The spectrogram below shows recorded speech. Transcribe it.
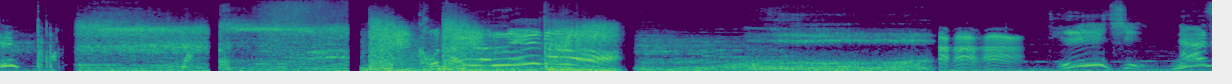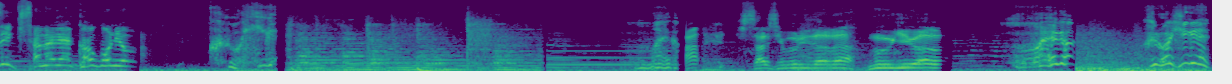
答えはねえだろ。ティーチなぜ貴様がここにおる？黒ひげ。お前が。久しぶりだな麦わらお前が黒ひげ。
